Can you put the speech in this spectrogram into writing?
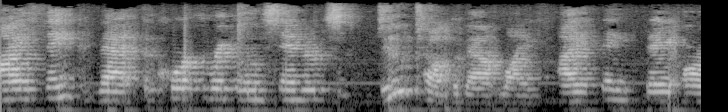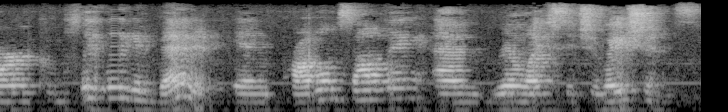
I think that the core curriculum standards do talk about life. I think they are completely embedded in problem solving and real life situations.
